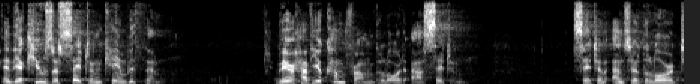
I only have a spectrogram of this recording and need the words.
and the accuser Satan came with them. Where have you come from? The Lord asked Satan. Satan answered the Lord,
